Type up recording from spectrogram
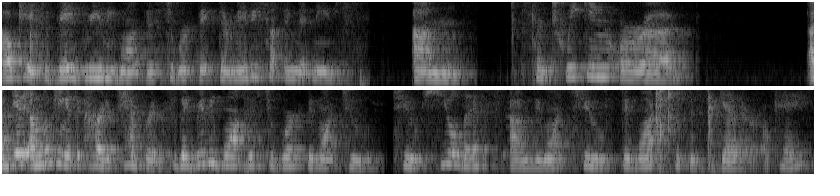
Okay, so they really want this to work. There may be something that needs um, some tweaking or uh, I'm getting. I'm looking at the card of Temperance. So they really want this to work. They want to to heal this. Um, they want to. They want to put this together. Okay.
